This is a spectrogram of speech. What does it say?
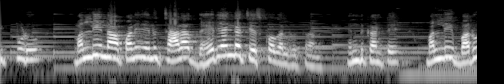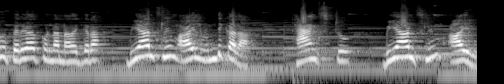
ఇప్పుడు మళ్ళీ నా పని నేను చాలా ధైర్యంగా చేసుకోగలుగుతున్నాను. ఎందుకంటే మళ్ళీ బరువు పెరగకుండా నా దగ్గర బియాన్ స్లిమ్ ఆయిల్ ఉంది కదా. థ్యాంక్స్ టు బియాన్ స్లిమ్ ఆయిల్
